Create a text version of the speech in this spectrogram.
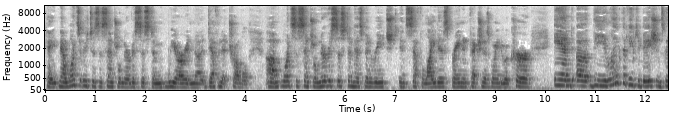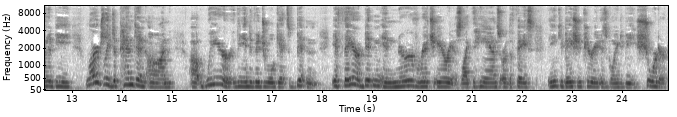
Okay, now once it reaches the central nervous system, we are in uh, definite trouble. Um, once the central nervous system has been reached, encephalitis, brain infection is going to occur. And uh, the length of incubation is going to be largely dependent on uh, where the individual gets bitten. If they are bitten in nerve-rich areas like the hands or the face, the incubation period is going to be shorter.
